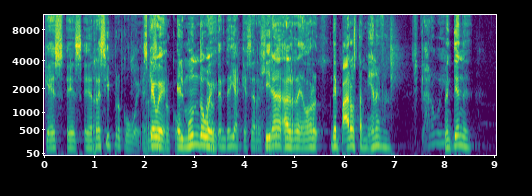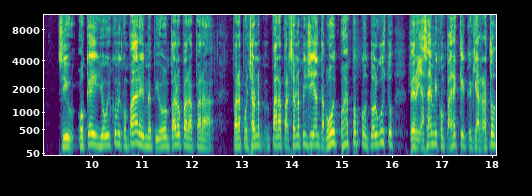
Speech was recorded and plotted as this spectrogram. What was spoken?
Que es, es, es recíproco, güey. Es que, güey, el mundo, Bueno, güey, tendría que ser recíproco. Gira alrededor de paros también, jefe. Sí, claro, güey. ¿Me entiendes? Sí, ok, yo voy con mi compadre y me pidió un paro para, para, para ponchar una, para parchar una pinche llanta. Voy, pa, con todo el gusto. Pero ya sabe mi compadre que, que, que al rato,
